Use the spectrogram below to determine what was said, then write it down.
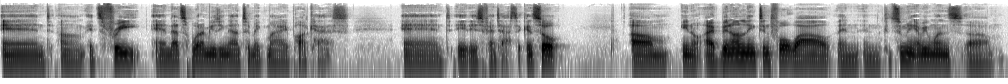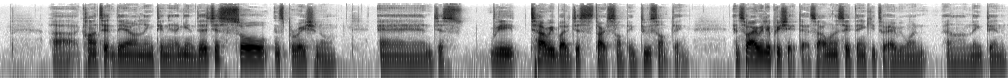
and um, it's free, and that's what I'm using now to make my podcast, and it is fantastic. And so, um, you know, I've been on LinkedIn for a while and and consuming everyone's um, uh, content there on LinkedIn, and again, they're just so inspirational, and just really tell everybody just start something, do something. And so I really appreciate that. So I want to say thank you to everyone on LinkedIn.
